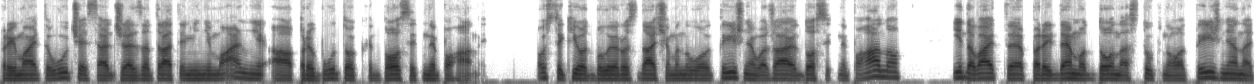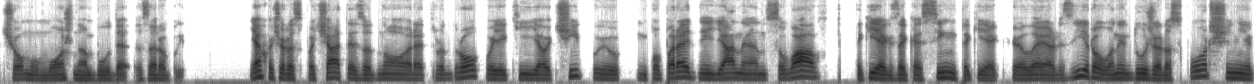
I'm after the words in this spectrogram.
приймайте участь, адже затрати мінімальні, а прибуток досить непоганий. Ось такі от були роздачі минулого тижня, вважаю, досить непогано. І давайте перейдемо до наступного тижня, на чому можна буде заробити. Я хочу розпочати з одного ретродропу, який я очікую. Попередній я не анонсував, такі як ZK Sync, такі як Layer Zero, вони дуже розпорщені.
